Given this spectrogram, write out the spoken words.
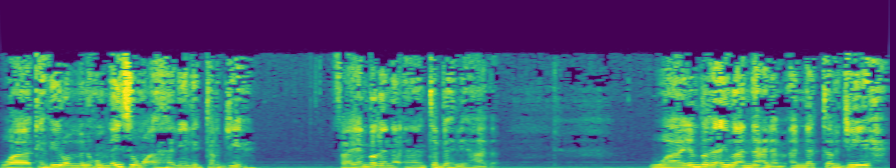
وكثير منهم ليسوا مؤهلين للترجيح. فينبغي أن ننتبه لهذا. وينبغي أيضا أن نعلم أن الترجيح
